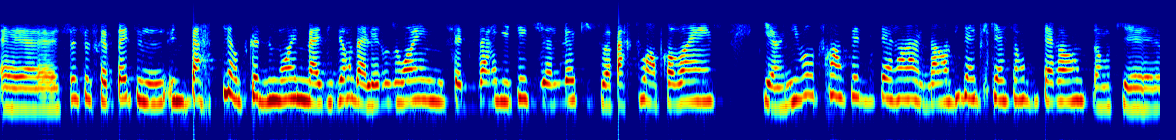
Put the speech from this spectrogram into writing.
euh, ça, ce serait peut-être une, une, partie, en tout cas du moins de ma vision, d'aller rejoindre cette variété de jeunes-là qui soient partout en province, qui a un niveau de français différent, une envie d'implication différente. Donc, euh,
